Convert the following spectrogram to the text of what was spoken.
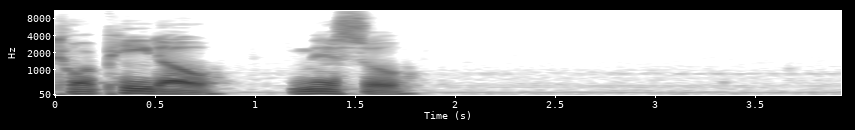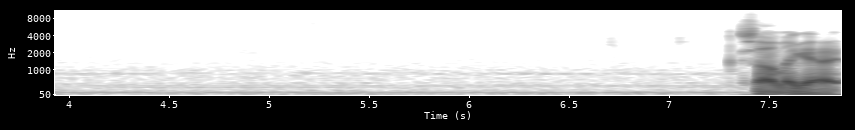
Torpedo. Missile. That's all I got.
